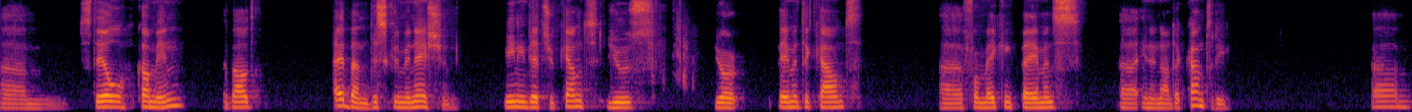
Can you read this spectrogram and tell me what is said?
um, still come in about IBAN discrimination, meaning that you can't use your payment account uh, for making payments uh, in another country. Um,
